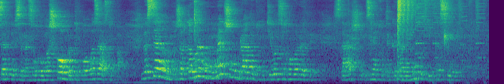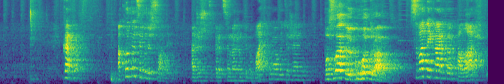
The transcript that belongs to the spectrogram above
сердився на свого важкого і тупого заступа. Веселому, жартовливому меншому брату хотілося говорити. Старший знехотя кидав йому кілька слів. Карпе, а кого ти це будеш сватати? Адже ж перед Семеном тебе батько, мабуть, оженив. Посватаю, кого трапиться. Сватай Карпе палашку.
